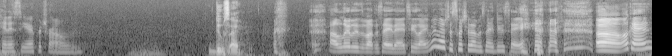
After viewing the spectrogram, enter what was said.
Hennessy or Patron? D'usse. I literally was about to say that too. Like maybe I should switch it up and say D'usse. um, okay,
